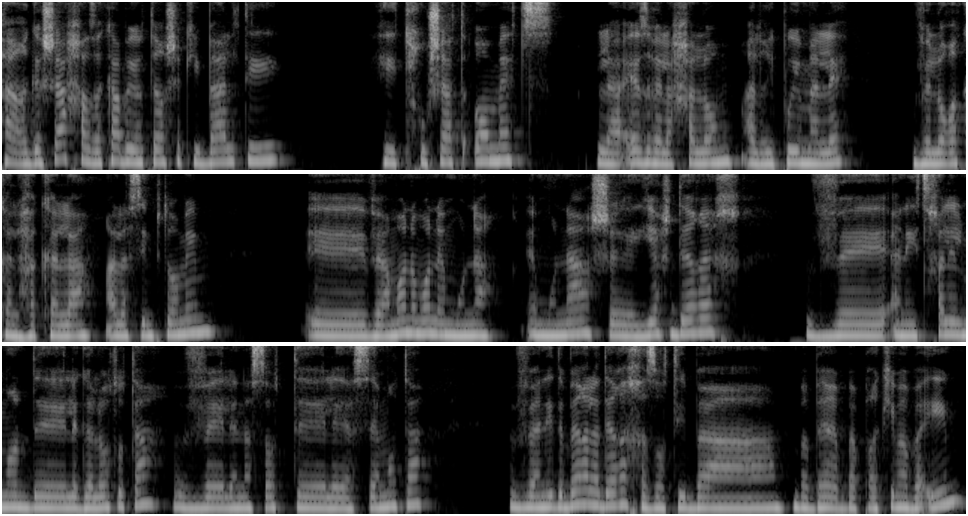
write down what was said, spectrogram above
ההרגשה החזקה ביותר שקיבלתי היא תחושת אומץ להעז ולחלום על ריפוי מלא ולא רק על הקלה על הסימפטומים אה, והמון המון אמונה אמונה שיש דרך ואני צריכה ללמוד אה, לגלות אותה ולנסות אה, ליישם אותה ואני אדבר על הדרך הזאת בפרקים הבאים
